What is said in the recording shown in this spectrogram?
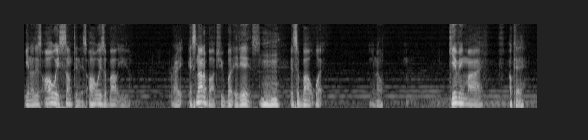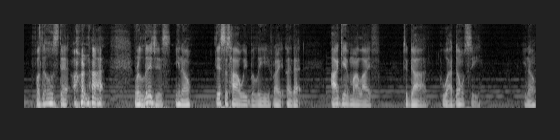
You know, there's always something, it's always about you. Right? It's not about you, but it is hmm it's about what you know giving my okay for those that are not religious you know this is how we believe right like that i give my life to god who i don't see you know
